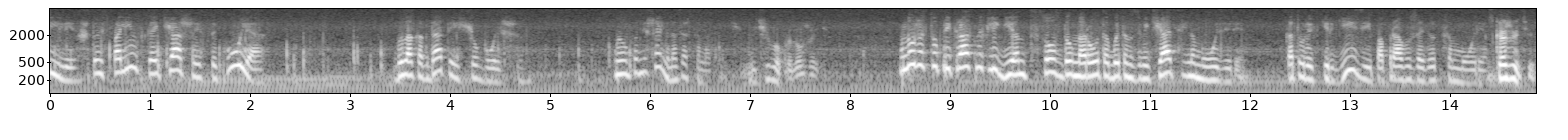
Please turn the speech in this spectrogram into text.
Установили, что исполинская чаша из Сыкуля была когда-то еще больше. Мы вам помешали, Назар Саматович? Ничего, продолжайте. Множество прекрасных легенд создал народ об этом замечательном озере, которое в Киргизии по праву зовется морем. Скажите,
